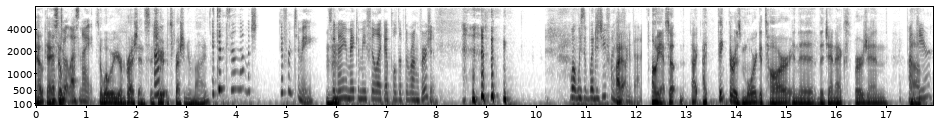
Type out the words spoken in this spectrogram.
Okay, I listened so- to it last night. So, what were your impressions since you're, it's fresh in your mind? It didn't sound that much different to me. Mm-hmm. So now you're making me feel like I pulled up the wrong version. what was it? What did you find I- different about it? Oh yeah, so I, I think there is more guitar in the the Gen X version. Punkier?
